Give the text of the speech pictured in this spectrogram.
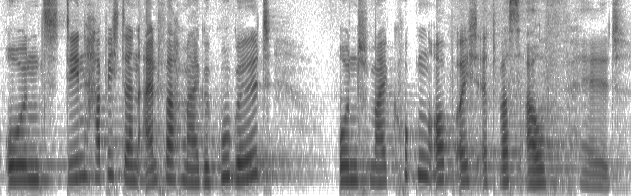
Und den habe ich dann einfach mal gegoogelt und mal gucken, ob euch etwas auffällt.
